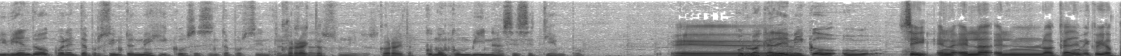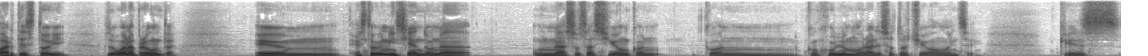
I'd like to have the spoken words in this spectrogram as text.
Viviendo 40% en México, 60% en Estados Unidos. Correcto. ¿Cómo combinas ese tiempo? Eh, ¿Por lo académico o...? Sí, en, lo académico y aparte estoy... Es una buena pregunta. Em, estoy iniciando una, una asociación con, con, con, Julio Morales, otro chihuahuense, que es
